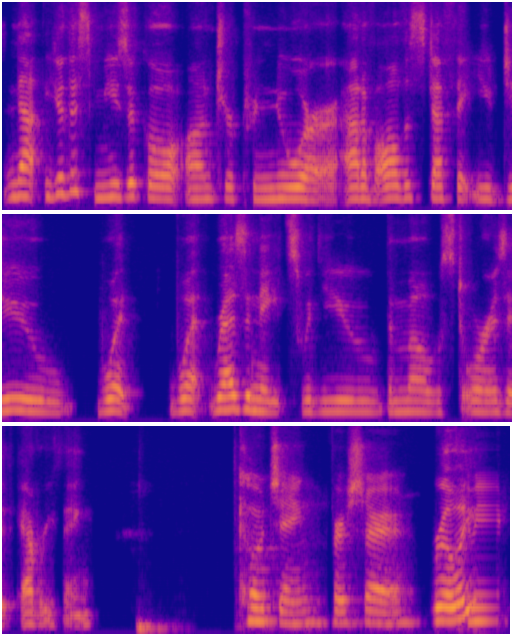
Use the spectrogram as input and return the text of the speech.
now you're this musical entrepreneur. Out of all the stuff that you do, what what resonates with you the most, or is it everything? Coaching for sure. Really? I mean,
